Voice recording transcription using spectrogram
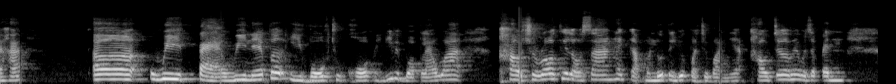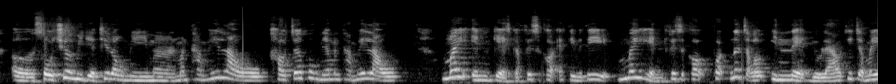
นะคะ เอ่อ we แต่ we never evolve to cope อย่างที่พี่บอกแล้วว่า cultural ที่เราสร้างให้กับมนุษย์ในยุคปัจจุบันเนี่ย culture ไม่ว่าจะเป็นเอ่อ social media ที่เรามีมา มันทำให้เรา culture พวกนี้มันทำให้เราไม่ engage กับ physical activity ไม่เห็น physical เพราะเนื่องจากเรา innate อยู่แล้วที่จะไม่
